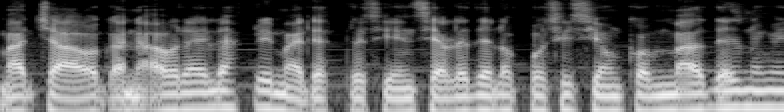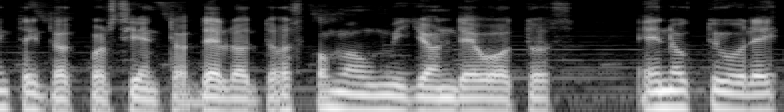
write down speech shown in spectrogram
Machado, ganadora de las primarias presidenciales de la oposición con más del 92% de los 2,1 millón de votos, en octubre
